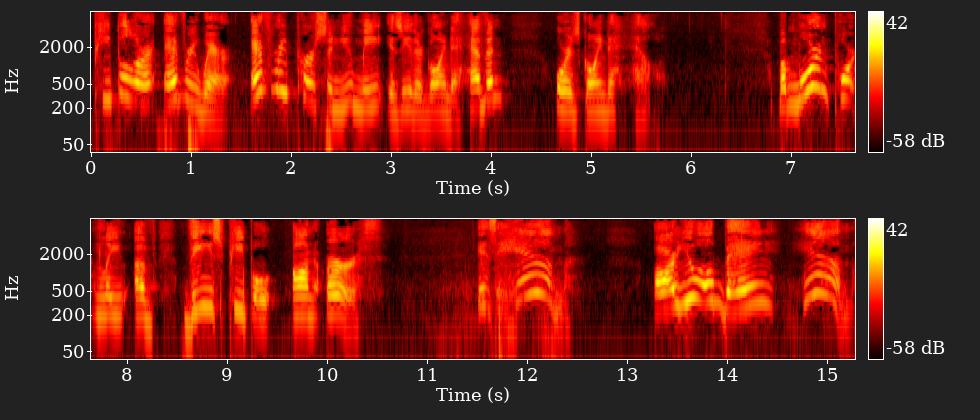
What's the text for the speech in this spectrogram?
people are everywhere. Every person you meet is either going to heaven or is going to hell. But more importantly, of these people on earth is Him. Are you obeying Him?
